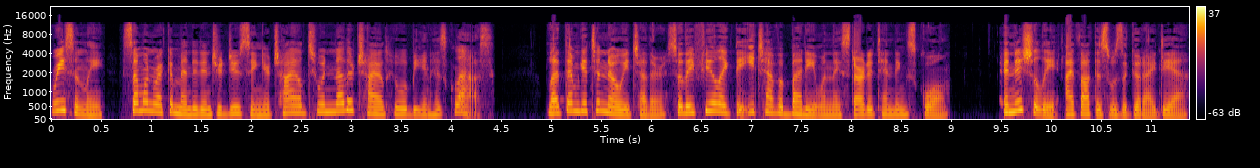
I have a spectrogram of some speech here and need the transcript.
Recently, someone recommended introducing your child to another child who will be in his class. Let them get to know each other so they feel like they each have a buddy when they start attending school. Initially, I thought this was a good idea,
